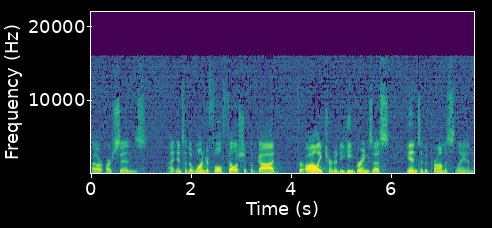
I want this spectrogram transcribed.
our, our sins, uh, into the wonderful fellowship of God for all eternity. He brings us into the promised land.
